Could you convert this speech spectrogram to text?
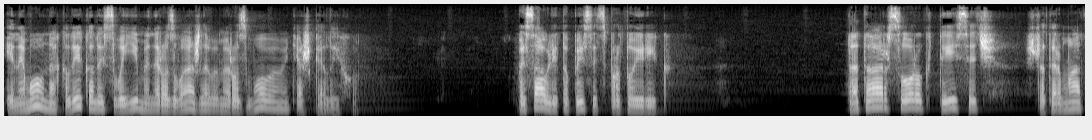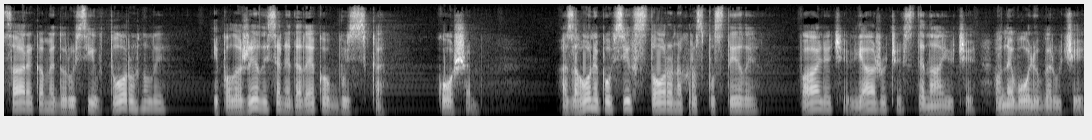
і немов накликали своїми нерозважливими розмовами тяжке лихо. Писав літописець про той рік. Татар сорок тисяч з чотирма цариками до Русі вторгнули і положилися недалеко Бузька кошем, а загони по всіх сторонах розпустили, палячи, в'яжучи, стинаючи, в неволю беручи.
